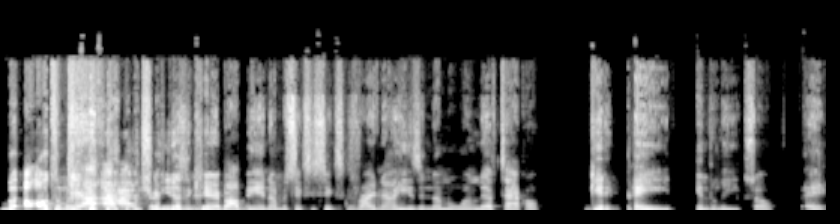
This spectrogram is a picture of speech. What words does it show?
but ultimately, I, am sure he doesn't care about being number 66 because right now he is the number one left tackle getting paid in the league. So, hey,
